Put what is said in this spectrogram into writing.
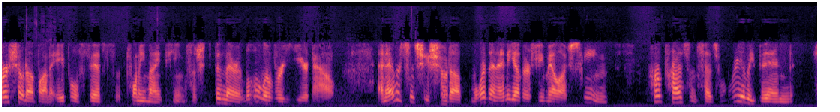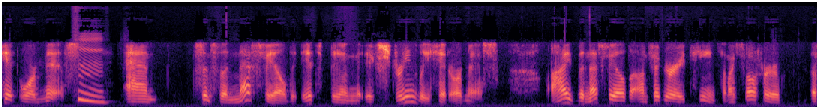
first showed up on April 5th, 2019. So she's been there a little over a year now. And ever since she showed up, more than any other female I've seen, her presence has really been hit or miss. Hmm. And since the nest failed, it's been extremely hit or miss. I the nest failed on February 18th, and I saw her a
